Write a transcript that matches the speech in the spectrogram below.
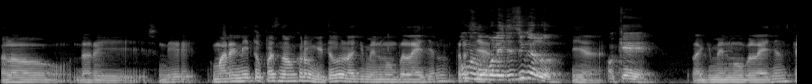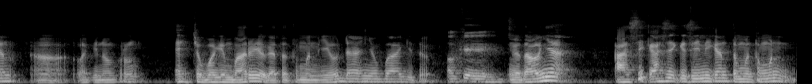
Kalau dari sendiri kemarin itu pas nongkrong gitu lagi main Mobile oh Legends terus main ya Mobile Legends juga lu? iya. Oke. lagi main Mobile Legends kan eh, lagi nongkrong. Eh coba game baru ya kata teman ya udah nyoba gitu. Oke. nggak taunya asik-asik ke sini kan teman-teman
